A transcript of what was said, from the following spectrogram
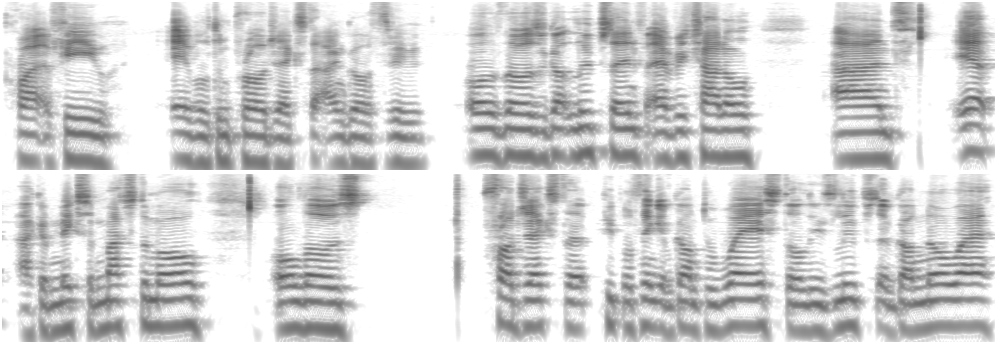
quite a few Ableton projects that I can go through. All of those have got loops in for every channel, and yep, I can mix and match them all. All those projects that people think have gone to waste, all these loops that have gone nowhere,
